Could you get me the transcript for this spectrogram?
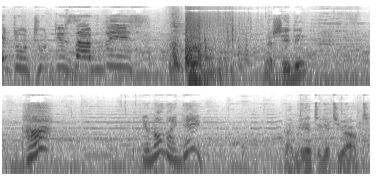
I do to deserve this? Rashidi, Huh? You know my name? I'm here to get you out.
